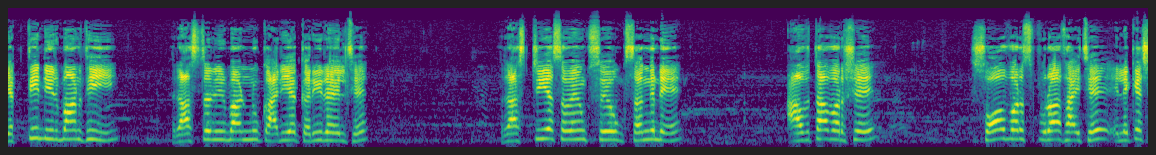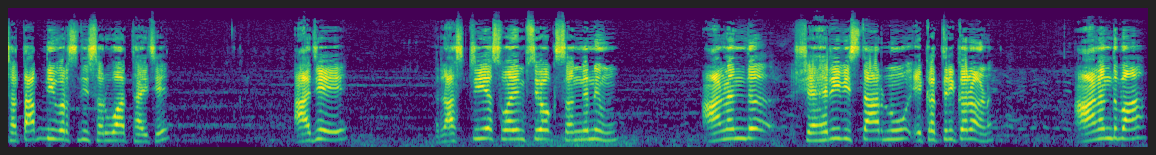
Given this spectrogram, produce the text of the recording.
વ્યક્તિ નિર્માણથી રાષ્ટ્ર નિર્માણનું કાર્ય કરી રહેલ છે. રાષ્ટ્રીય સ્વયંસેવક સંઘને આવતા વર્ષે સો વર્ષ પૂરા થાય છે, એટલે કે શતાબ્દી વર્ષની શરૂઆત થાય છે. આજે રાષ્ટ્રીય સ્વયંસેવક સંઘનું આણંદ શહેરી વિસ્તારનું એકત્રીકરણ આણંદમાં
